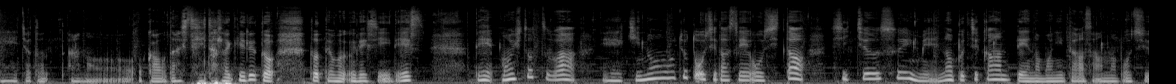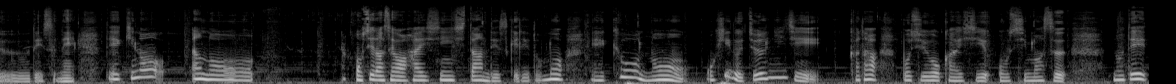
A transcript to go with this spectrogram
えー、ちょっとあのお顔を出していただけるととっても嬉しいです。でもう一つは、え昨日ちょっとお知らせをした市中水明のプチ鑑定のモニターさんの募集ですね。で昨日あのお知らせは配信したんですけれども、えー、今日のお昼12時から募集を開始をしますので、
